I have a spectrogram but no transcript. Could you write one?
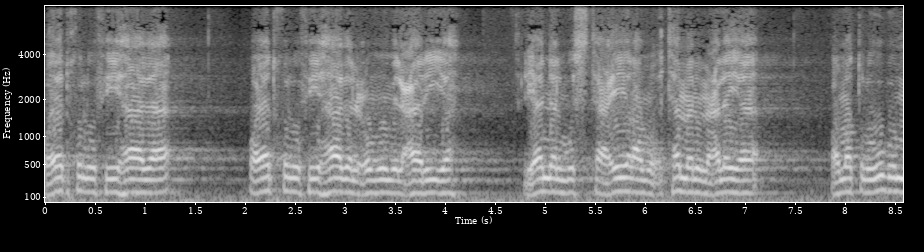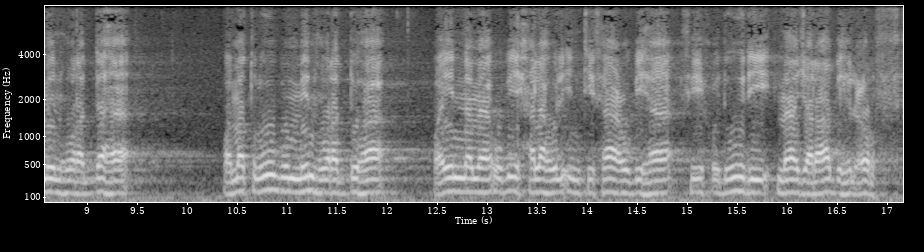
ويدخل في هذا ويدخل في هذا العموم العارية لأن المستعير مؤتمن عليها ومطلوب منه ردها ومطلوب منه ردها وإنما أبيح له الانتفاع بها في حدود ما جرى به العرف.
